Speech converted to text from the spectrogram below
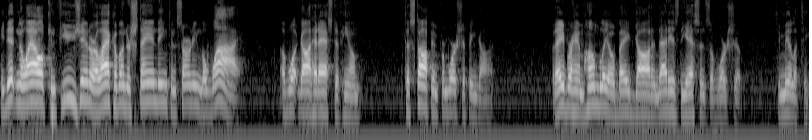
He didn't allow confusion or a lack of understanding concerning the why of what God had asked of him to stop him from worshiping God. But Abraham humbly obeyed God, and that is the essence of worship humility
